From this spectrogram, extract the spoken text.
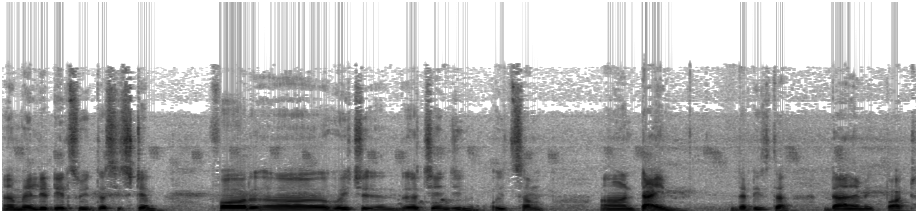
uh, mainly deals with the system for uh, which uh, changing with some uh, time. That is the dynamic part.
